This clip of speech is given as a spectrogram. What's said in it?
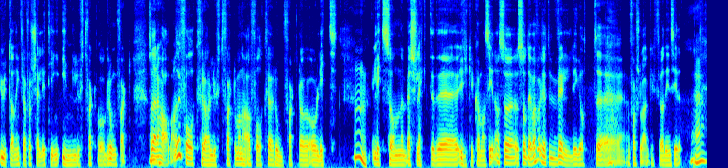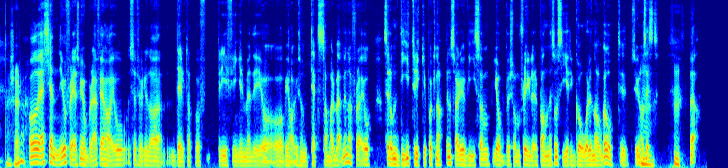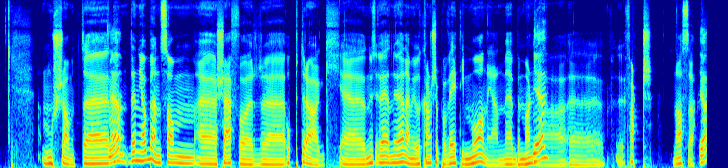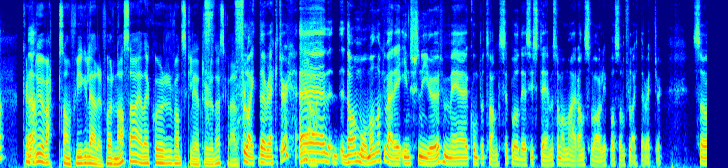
utdanning fra forskjellige ting innen luftfart og romfart. Så der har man jo folk fra luftfart, og man har folk fra romfart og, og litt Hmm. litt sånn beslektede yrker, kan man si. Så, så det var faktisk et veldig godt uh, forslag fra din side. Ja, der ser du. Og jeg kjenner jo flere som jobber der, for jeg har jo selvfølgelig da deltatt på brifinger med de, og, og vi har jo sånn tett samarbeid med dem. For det er jo, selv om de trykker på knappen, så er det jo vi som jobber som flygelere på Andenes som sier go eller no go til syvende og sist. Mm. Mm. Ja. Den, den jobben som uh, sjef for uh, oppdrag uh, Nå er de jo kanskje på vei til månen igjen med bemanna eh, fart, NASA. Ja. Kunne Ja. du vært sånn flygeleder for NASA? Er det Hvor vanskelig tror du det skal være? Flight director. Eh, da må man nok være ingeniør med kompetanse på det systemet som man er ansvarlig på som flight director. Så,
